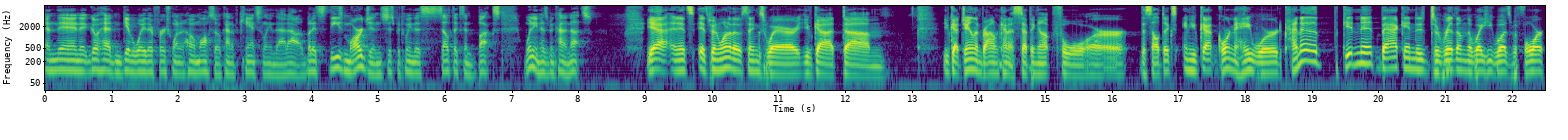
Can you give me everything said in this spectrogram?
and then go ahead and give away their first one at home, also kind of canceling that out. But it's these margins just between the Celtics and Bucks winning has been kind of nuts. Yeah, and it's it's been one of those things where you've got um, you've got Jaylen Brown kind of stepping up for the Celtics, and you've got Gordon Hayward kind of getting it back into to rhythm the way he was before.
